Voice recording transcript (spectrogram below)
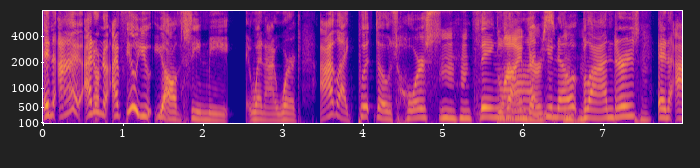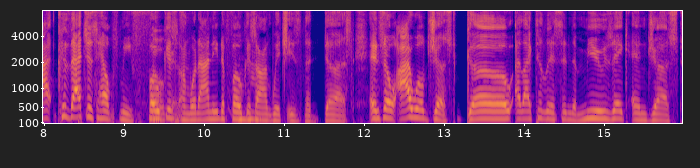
And I, I don't know. I feel you. Y'all have seen me when I work. I like put those horse Mhm. things Blinders. on, you know, Mhm. blinders, and I because that just helps me focus, Focus. Mm-hmm. on what I need to focus on, which is the dust. And so I will just go. I like to listen to music and just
